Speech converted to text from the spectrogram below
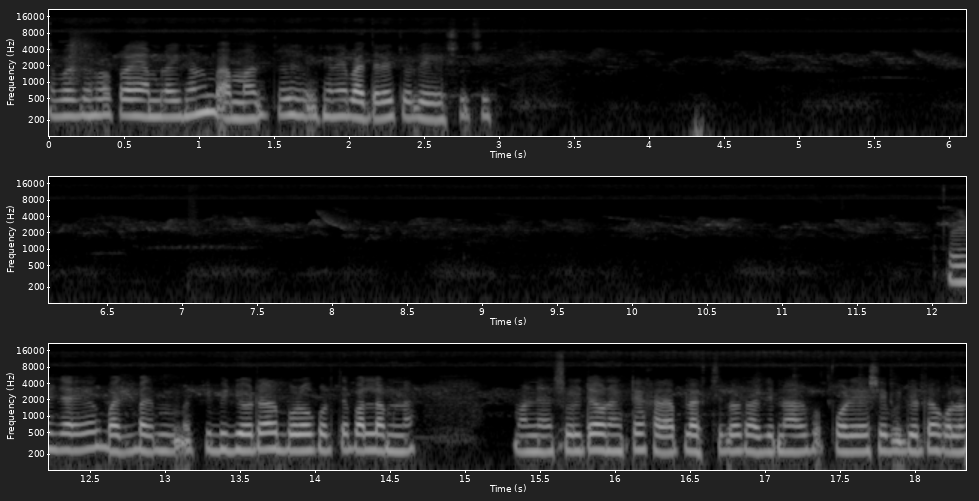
এবার দেখো, প্রায় আমরা এখন আমাদের এখানে বাজারে চলে এসেছি। যাই হোক কি ভিডিওটা আর বড়ো করতে পারলাম না। মানে শরীরটা অনেকটাই খারাপ লাগছিল, তার জন্য আর পরে এসে ভিডিওটা করলাম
